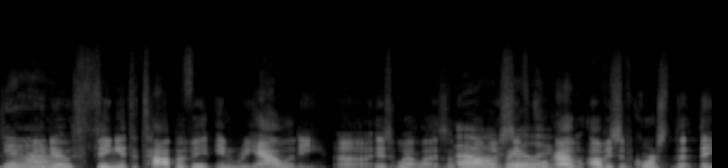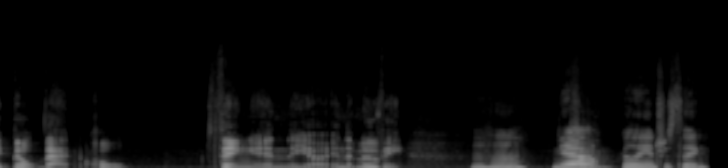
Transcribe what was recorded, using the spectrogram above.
yeah. you know thing at the top of it in reality, uh, as well as Oh, obviously of really? ob- obviously of course that they built that whole thing in the uh, in the movie. Mm-hmm. Yeah, So- really interesting.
